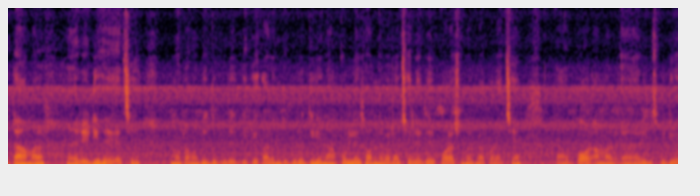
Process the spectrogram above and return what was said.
এটা আমার রেডি হয়ে গেছে মোটামুটি দুপুরের দিকে। কারণ দুপুরের দিকে না করলে সন্ধ্যাবেলা ছেলেদের পড়াশোনার ব্যাপার আছে। তারপর আমার রিলস ভিডিও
